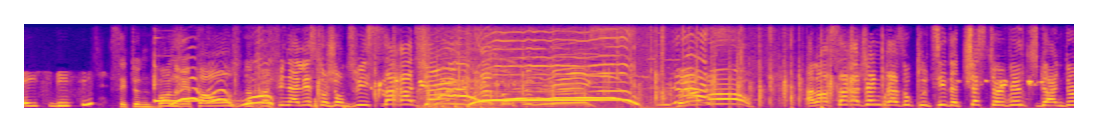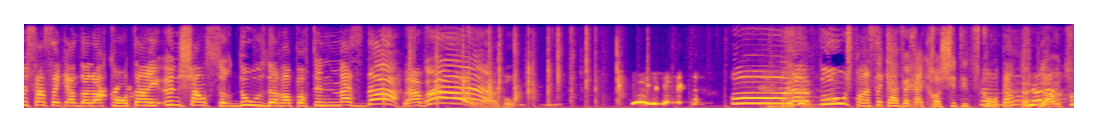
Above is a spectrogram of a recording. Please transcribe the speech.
ACDC. C'est une bonne réponse. Notre finaliste aujourd'hui, Sarah Jane Brazo-Cloutier. Bravo! Alors, Sarah Jane Brazo-Cloutier de Chesterville, tu gagnes 250 comptant et une chance sur 12 de remporter une Mazda. Bravo! Bravo. Bravo! Je pensais qu'elle avait raccroché. T'es-tu contente? Tu Non, non. pleures-tu?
